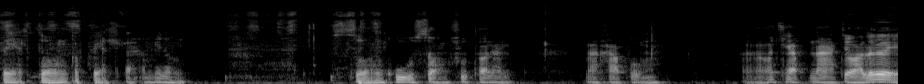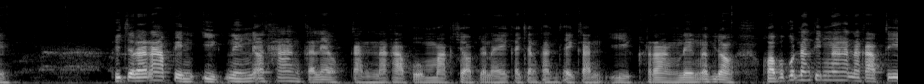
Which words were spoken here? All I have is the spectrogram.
แปดสองกับแปดสามพี่น้องสองคู่สองชุดเท่านั้นนะครับผมอ่าเอาแคปหน้าจอเลย พิจารณาเป็นอีกหนึ่งแนวทางกันแล้วกันนะครับผมมักชอบจังไหนก็จังตันใจกันอีกครั้งหนึ่งนะพี่น้อง ขอบพระคุณทางทีมงานนะครับ ที่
